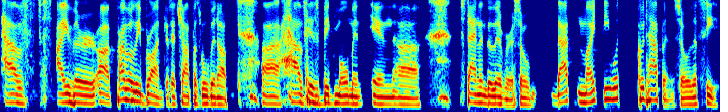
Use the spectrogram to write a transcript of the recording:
have either uh, probably Bron because Ciampa's moving up uh, have his big moment in uh, stand and deliver. So that might be what could happen. So let's see.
